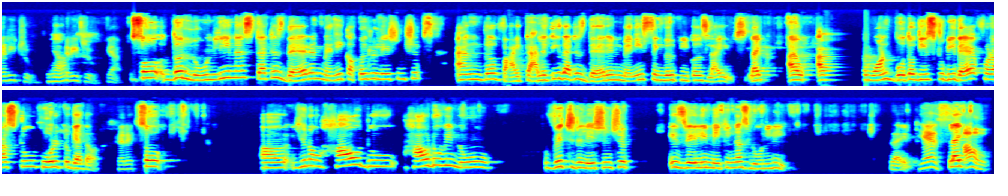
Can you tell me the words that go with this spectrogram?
Very true. Yeah. Very true. Yeah. So the loneliness that is there in many couple relationships and the vitality that is there in many single people's lives. Like I, I want both of these to be there for us to hold together. Correct. So, uh, you know, how do how do we know which relationship is really making us lonely? Right. Yes. Like. How?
